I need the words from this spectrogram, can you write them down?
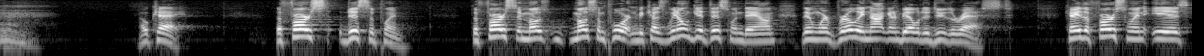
Okay. The first discipline the first and most, most important, because we don't get this one down, then we're really not going to be able to do the rest. Okay, the first one is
